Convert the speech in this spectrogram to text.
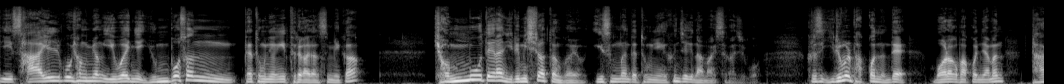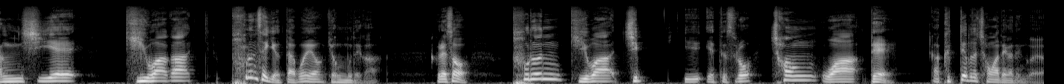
이 4.19 혁명 이후에 이제 윤보선 대통령이 들어가지 않습니까? 경무대란 이름이 싫었던 거예요. 이승만 대통령의 흔적이 남아 있어가지고. 그래서 이름을 바꿨는데 뭐라고 바꿨냐면 당시에 기와가 푸른색이었다고 해요. 경무대가. 그래서 푸른 기와 집의 뜻으로 청와대. 가 그때부터 청와대가 된 거예요.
